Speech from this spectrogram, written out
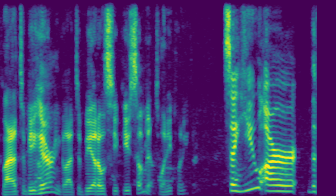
Glad to be here and glad to be at OCP Summit 2023. So you are the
